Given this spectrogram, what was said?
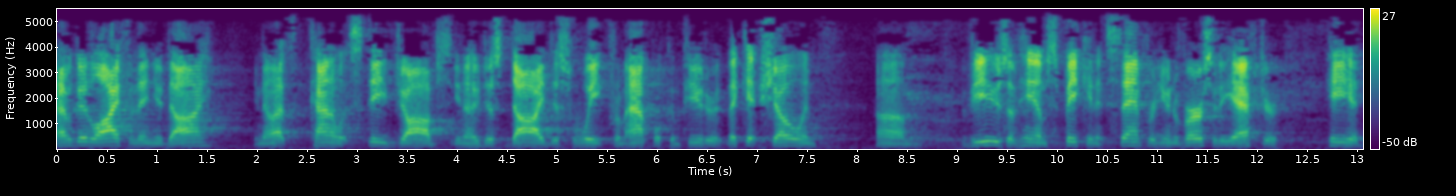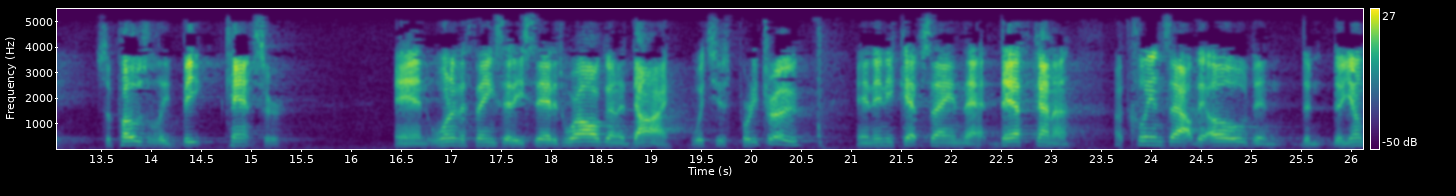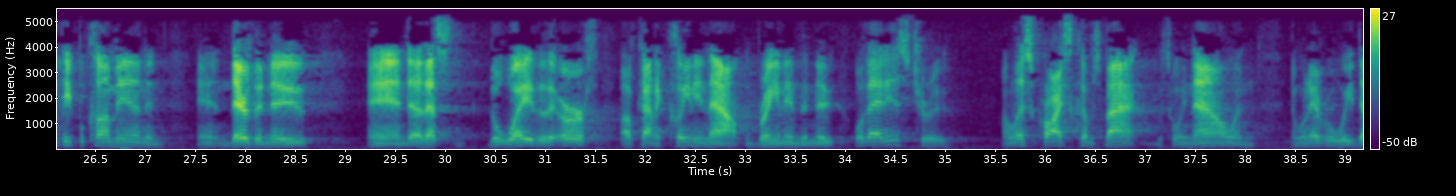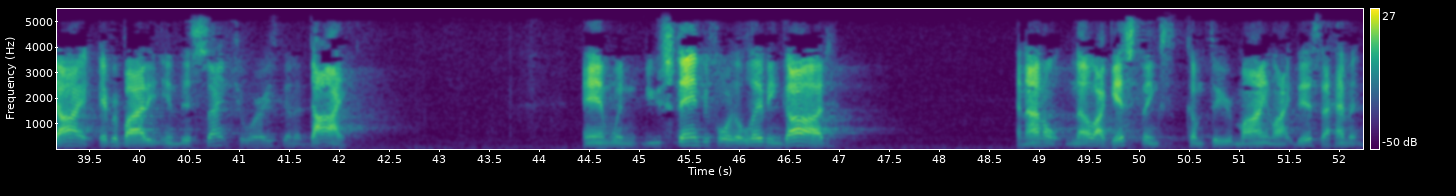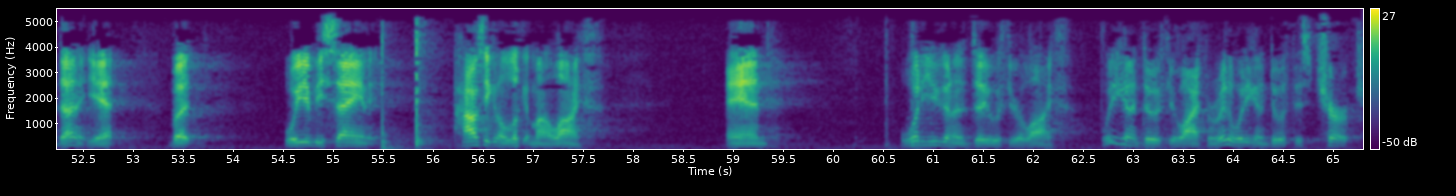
have a good life, and then you die? You know, that's kind of what Steve Jobs, you know, who just died this week from Apple Computer, they kept showing um, views of him speaking at Stanford University after he had supposedly beat cancer. And one of the things that he said is, We're all going to die, which is pretty true. And then he kept saying that death kind of uh, cleans out the old, and the, the young people come in, and, and they're the new. And uh, that's the way of the earth of kind of cleaning out and bringing in the new. Well, that is true. Unless Christ comes back between now and and whenever we die, everybody in this sanctuary is going to die. And when you stand before the living God, and I don't know, I guess things come through your mind like this. I haven't done it yet. But will you be saying, how's He going to look at my life? And what are you going to do with your life? What are you going to do with your life? And really, what are you going to do with this church?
